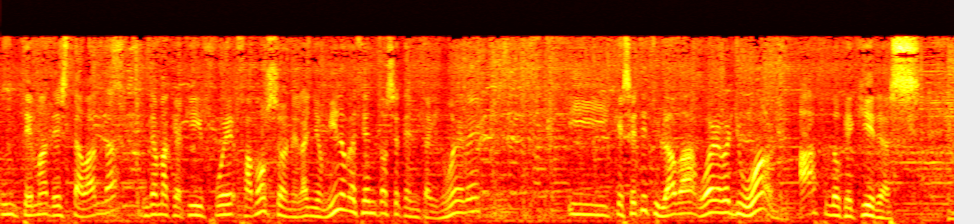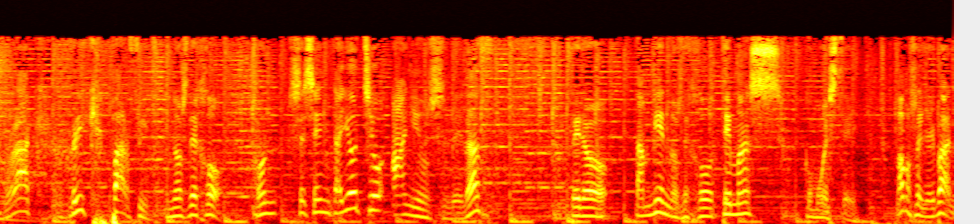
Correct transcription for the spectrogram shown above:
un tema de esta banda, un tema que aquí fue famoso en el año 1979 y que se titulaba Whatever You Want, haz lo que quieras. Rick Parfit nos dejó con 68 años de edad, pero también nos dejó temas como este. Vamos allá, Iván.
